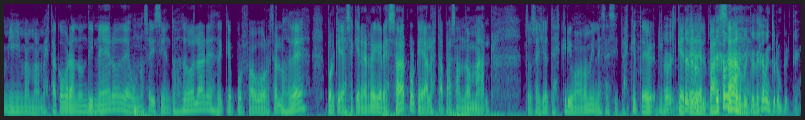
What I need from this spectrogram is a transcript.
mi mamá me está cobrando un dinero de unos 600 dólares de que por favor se los des porque ella se quiere regresar porque ella la está pasando mal. Entonces yo te escribo, mami, necesitas que te, que te dé el Déjame pasaje. interrumpirte, déjame interrumpirte.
